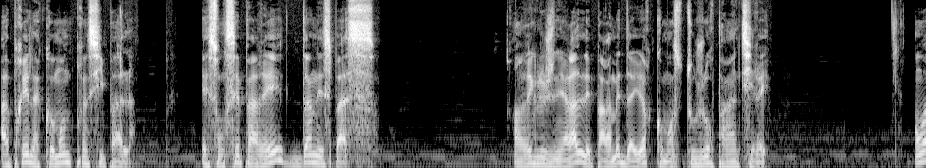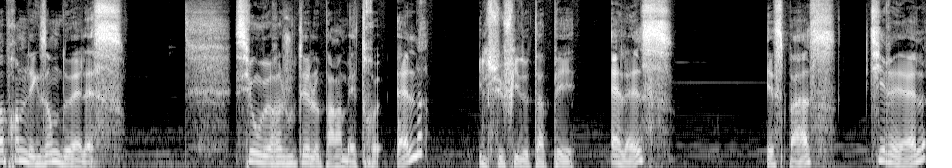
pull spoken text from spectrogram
après la commande principale et sont séparés d'un espace. En règle générale, les paramètres d'ailleurs commencent toujours par un tiret. On va prendre l'exemple de ls. Si on veut rajouter le paramètre L, il suffit de taper ls, espace, -l,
